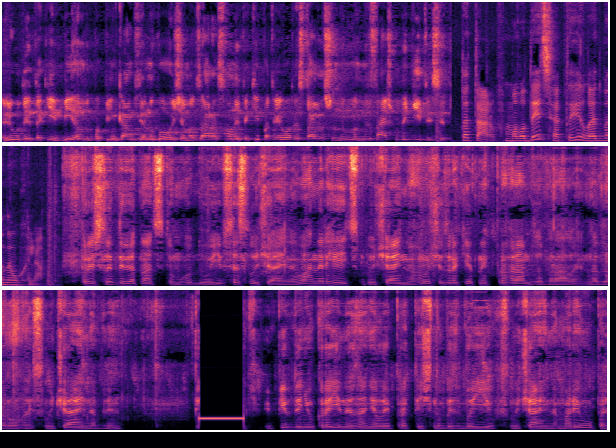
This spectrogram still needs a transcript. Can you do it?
Люди такі бігали по пінькам з Януковичем, а зараз вони такі патріоти стали, що не, не знаєш, куди дітися. Татаров, молодець, а ти ледве не ухилянт. Прийшли в 19-му году і все случайно. Вагнергейт случайно, гроші з ракетних програм забрали на дороги случайно, блін. Південь України зайняли практично без боїв, случайно. Маріуполь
